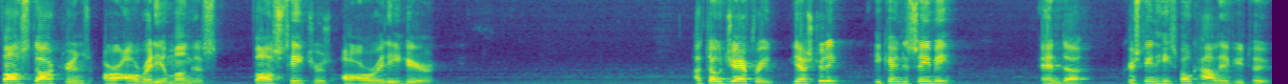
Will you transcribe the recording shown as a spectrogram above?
False doctrines are already among us. False teachers are already here. I told Jeffrey yesterday, he came to see me, and uh, Christine, he spoke highly of you too.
